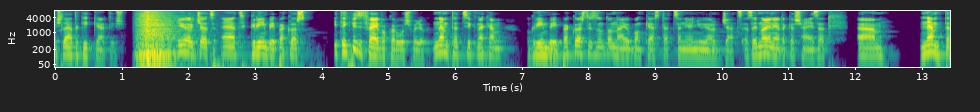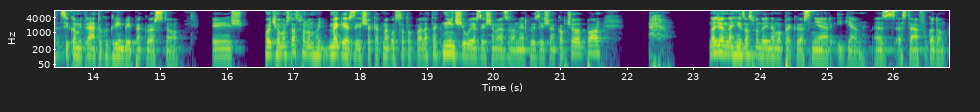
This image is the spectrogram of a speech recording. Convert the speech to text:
és lehet a kickert is. New York Jets at Green Bay Packers. Itt egy picit fejvakarós vagyok. Nem tetszik nekem a Green Bay Packers, viszont annál jobban kezd tetszeni a New York Jets. Ez egy nagyon érdekes helyzet. Um, nem tetszik, amit rátok a Green Bay Packers-től. És hogyha most azt mondom, hogy megérzéseket megosztatok veletek, nincs jó érzésem ezzel a mérkőzésen kapcsolatban. Nagyon nehéz azt mondani, hogy nem a Packers nyer. Igen, ez, ezt elfogadom.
